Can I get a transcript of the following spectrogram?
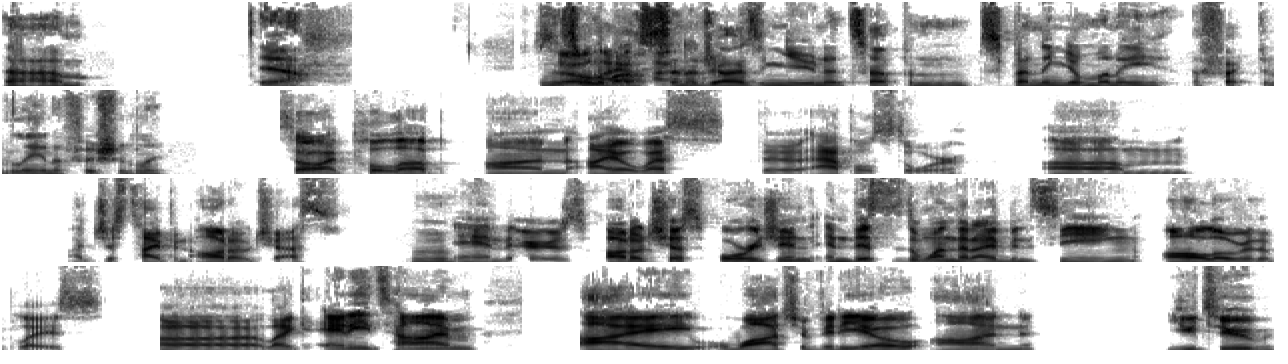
Um, yeah, And it's So all about I- synergizing units up and spending your money effectively and efficiently. So I pull up on iOS, the Apple Store. Um, I just type in auto chess, Hmm. and there's auto chess origin, and this is the one that I've been seeing all over the place. Uh, like anytime I watch a video on YouTube,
